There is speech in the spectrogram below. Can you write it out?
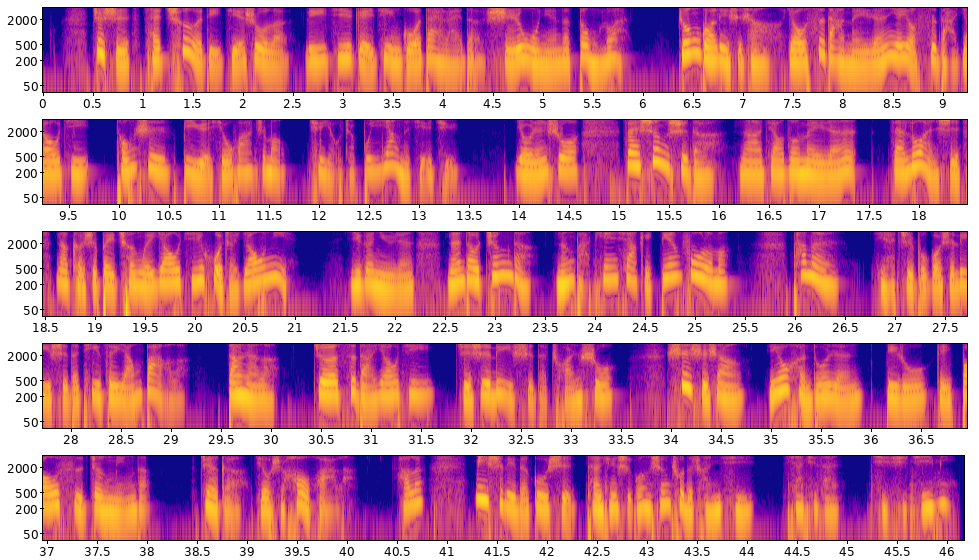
这时才彻底结束了骊姬给晋国带来的十五年的动乱。中国历史上有四大美人，也有四大妖姬，同是闭月羞花之貌，却有着不一样的结局。有人说，在盛世的那叫做美人。在乱世，那可是被称为妖姬或者妖孽。一个女人，难道真的能把天下给颠覆了吗？她们也只不过是历史的替罪羊罢了。当然了，这四大妖姬只是历史的传说，事实上也有很多人，比如给褒姒证明的，这个就是后话了。好了，密室里的故事，探寻时光深处的传奇，下期咱继续揭秘。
